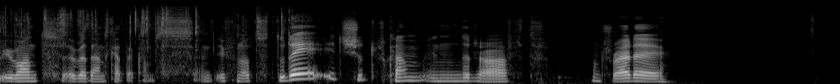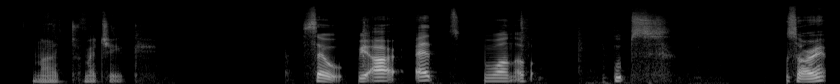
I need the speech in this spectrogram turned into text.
we want a Verdant Catacombs. And if not today, it should come in the draft on Friday. Night magic. So we are at one of oops sorry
